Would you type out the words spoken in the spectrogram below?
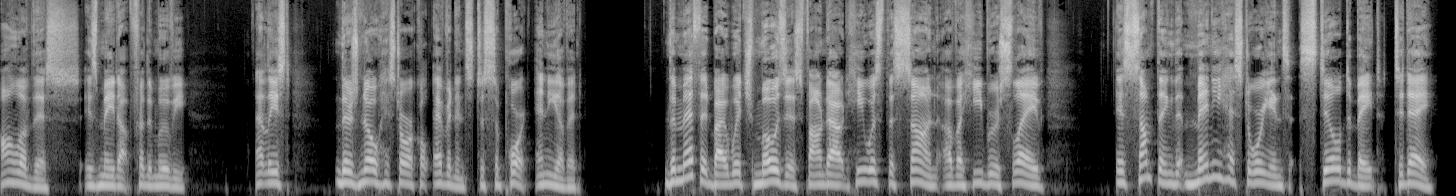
All of this is made up for the movie at least, there's no historical evidence to support any of it. The method by which Moses found out he was the son of a Hebrew slave is something that many historians still debate today.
